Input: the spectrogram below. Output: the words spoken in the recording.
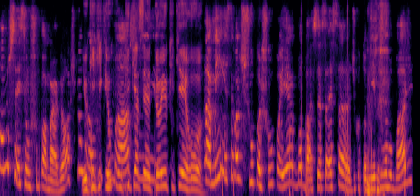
Eu não sei se é um chupa Marvel. Eu acho que não. E o que, que, o, o que, que acertou e... e... o que, que errou? Pra mim, esse negócio de chupa-chupa aí é bobagem. Essa, essa dicotomia é bobagem.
